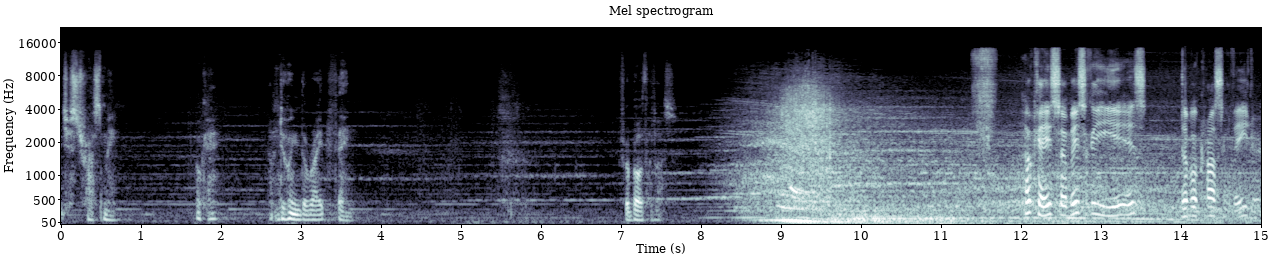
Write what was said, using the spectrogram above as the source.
Just trust me. Okay? I'm doing the right thing. For both of us. Okay, so basically he is double crossing Vader.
